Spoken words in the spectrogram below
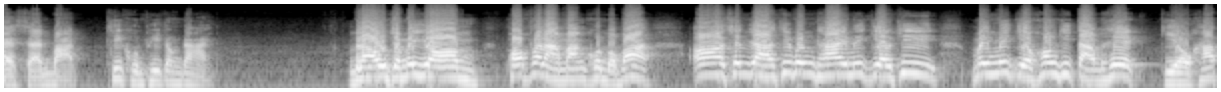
8แสนบาทที่คุณพี่ต้องได้ เราจะไม่ยอม เพราะฝรั่งบางคนบอกว่าอ๋อฉันอยากที่เมืองไทยไม่เกี่ยวที่ไม่ไม่เกี่ยวข้องที่ต่างประเทศเกี่ยวครับ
